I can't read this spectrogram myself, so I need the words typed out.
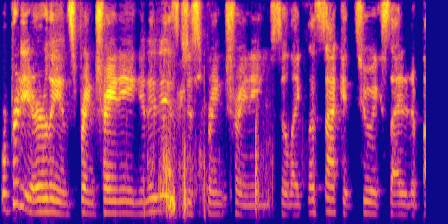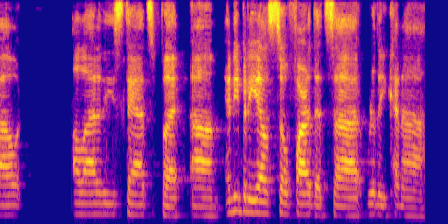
we're pretty early in spring training, and it is just spring training, so like let's not get too excited about a lot of these stats. But um, anybody else so far that's uh, really kind of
